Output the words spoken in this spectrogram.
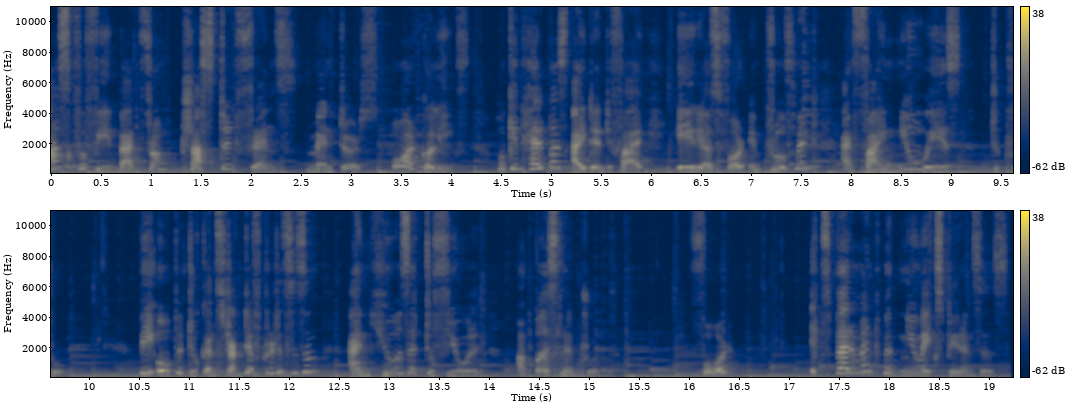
Ask for feedback from trusted friends, mentors, or colleagues who can help us identify areas for improvement and find new ways to grow. Be open to constructive criticism and use it to fuel our personal growth. 4. Experiment with new experiences,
